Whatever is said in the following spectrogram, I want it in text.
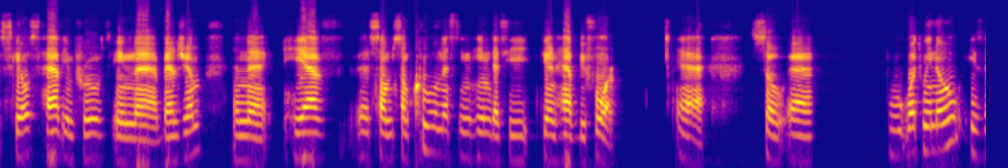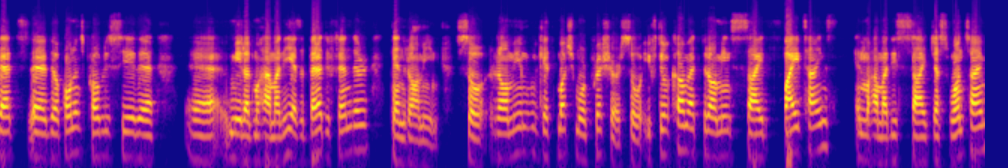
skills have improved in uh, Belgium, and uh, he have uh, some some coolness in him that he didn't have before. Uh, so what we know is that the opponents probably see the uh, Milad Mohammadi as a better defender than Ramin. So Ramin will get much more pressure. So if they'll come at Ramin's side five times and Mohammadi's side just one time,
